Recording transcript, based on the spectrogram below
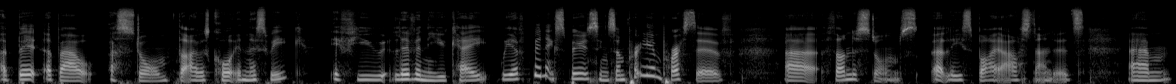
a bit about a storm that I was caught in this week. If you live in the UK, we have been experiencing some pretty impressive uh, thunderstorms, at least by our standards. Um,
